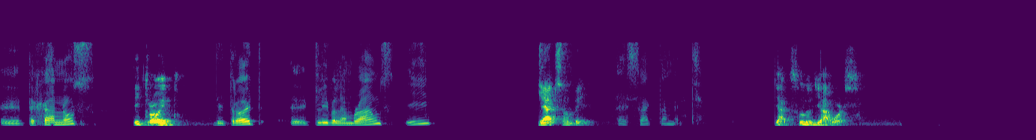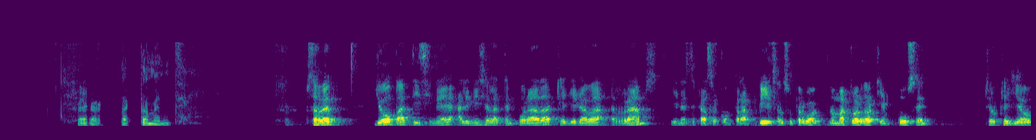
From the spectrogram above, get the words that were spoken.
eh, Tejanos, Detroit, Detroit, eh, Cleveland Browns y Jacksonville. Exactamente. Jacksonville Jaguars. Exactamente. Pues a ver, yo vaticiné al inicio de la temporada que llegaba Rams y en este caso contra Bills al Super Bowl. No me acuerdo a quién puse, creo que yo,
